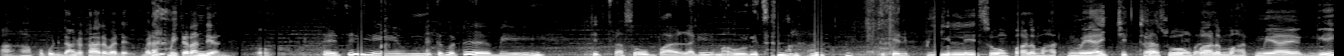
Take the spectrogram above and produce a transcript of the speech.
ආ පොඩි දඟකාර වැඩ වැඩක් මේ කරන්න යන්නේ ඔව් ඉතින් එතකොට මේ චිත්‍ර සෝම්පාලගේ මවුල් ගෙත ඒ කියන්නේ පීල්ලේ සෝම්පාල මහත්මයයි චිත්‍රා සෝම්පාල මහත්මයාගේ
